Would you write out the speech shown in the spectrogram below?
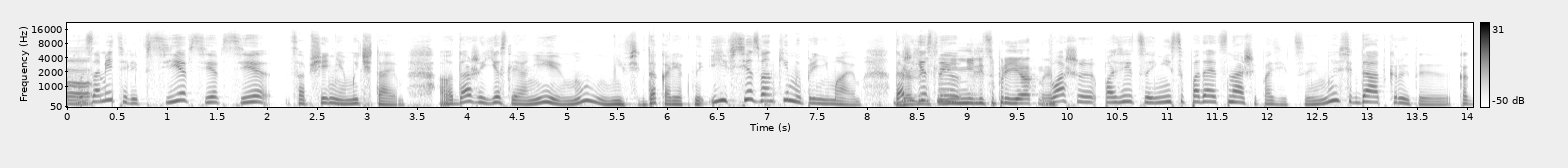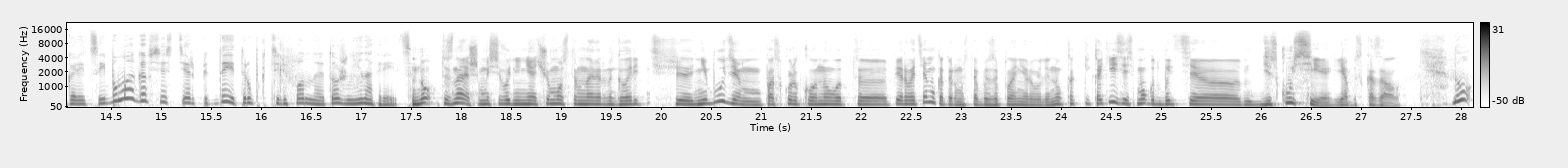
вы а, заметили, все-все-все сообщения мы читаем. А, даже если они ну, не всегда корректны. И все звонки мы принимаем. Даже, Даже если, они нелицеприятные. ваша позиция не совпадает с нашей позицией. Мы всегда открыты, как говорится. И бумага все стерпит, да и трубка телефонная тоже не нагреется. Ну, ты знаешь, мы сегодня ни о чем остром, наверное, говорить э, не будем, поскольку, ну вот, э, первая тема, которую мы с тобой запланировали, ну, как, какие здесь могут быть э, дискуссии, я бы сказал? Ну,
